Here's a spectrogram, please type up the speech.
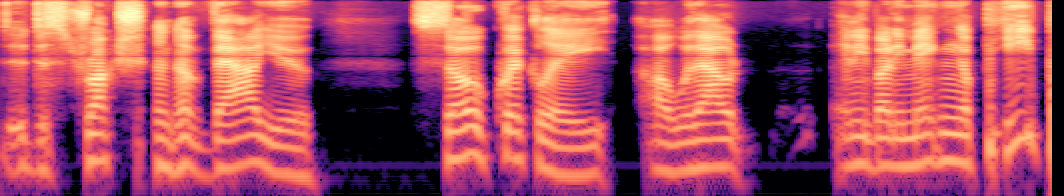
d- destruction of value so quickly uh, without anybody making a peep.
